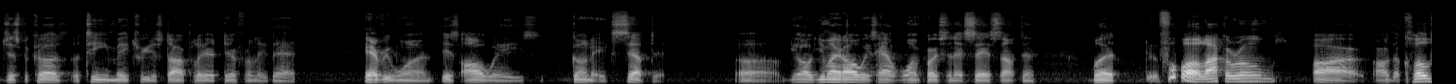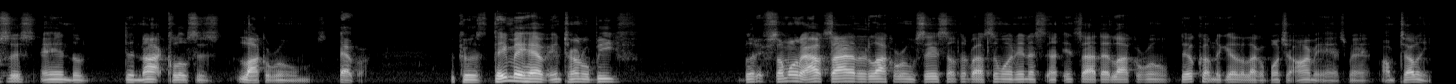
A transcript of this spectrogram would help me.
just because a team may treat a star player differently, that everyone is always going to accept it. Uh, you you might always have one person that says something, but football locker rooms are are the closest and the the not closest locker rooms ever, because they may have internal beef, but if someone outside of the locker room says something about someone in a, inside that locker room, they'll come together like a bunch of army ants, man. I'm telling you.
